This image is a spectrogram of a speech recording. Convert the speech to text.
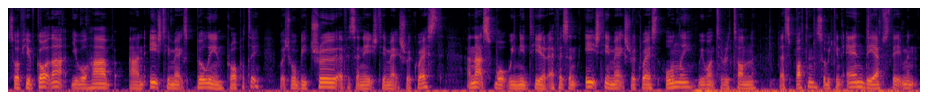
So if you've got that, you will have an HTMX boolean property, which will be true if it's an HTMX request. And that's what we need here. If it's an HTMX request only, we want to return this button. So we can end the if statement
